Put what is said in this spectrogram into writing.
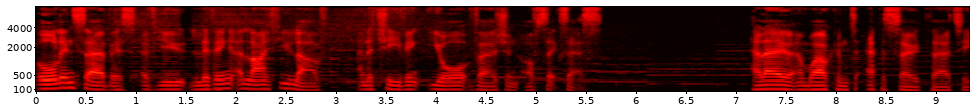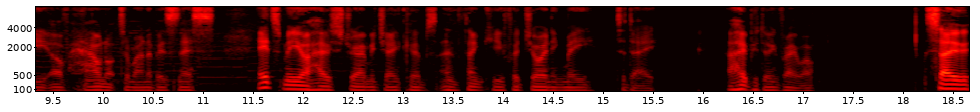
All in service of you living a life you love and achieving your version of success. Hello, and welcome to episode 30 of How Not to Run a Business. It's me, your host, Jeremy Jacobs, and thank you for joining me today. I hope you're doing very well. So,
